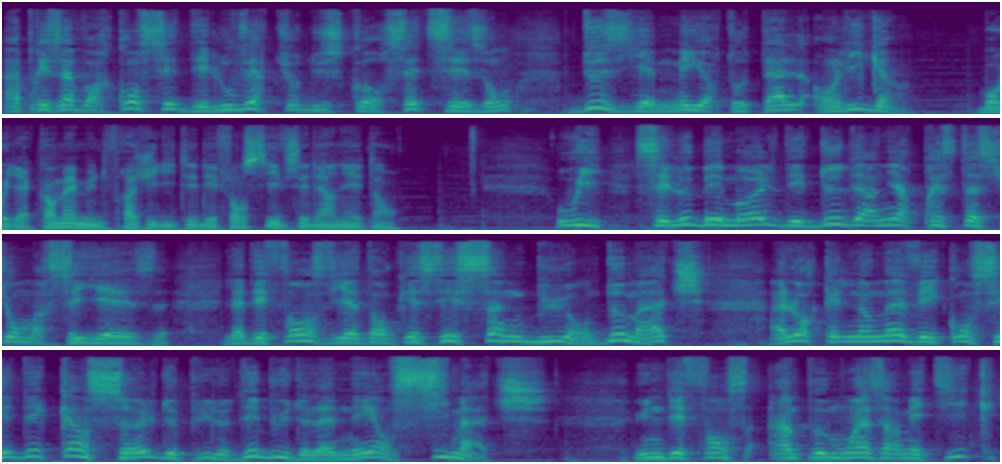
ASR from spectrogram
après avoir concédé l'ouverture du score cette saison, deuxième meilleur total en Ligue 1. Bon, il y a quand même une fragilité défensive ces derniers temps. Oui, c'est le bémol des deux dernières prestations marseillaises. La défense vient d'encaisser 5 buts en deux matchs, alors qu'elle n'en avait concédé qu'un seul depuis le début de l'année en 6 matchs. Une défense un peu moins hermétique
